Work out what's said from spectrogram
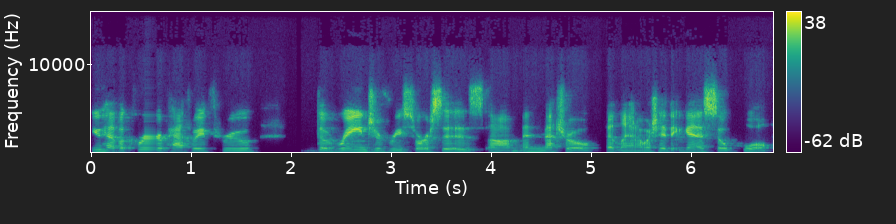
you have a career pathway through the range of resources um, in Metro Atlanta, which I think again is so cool.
